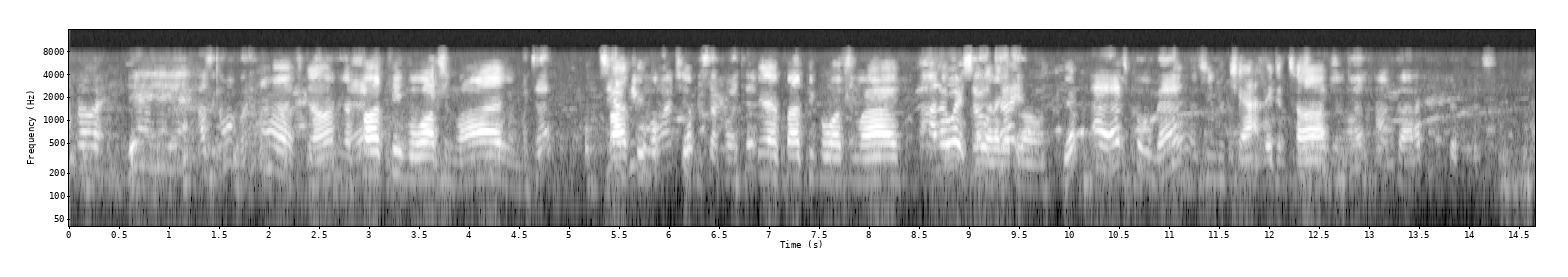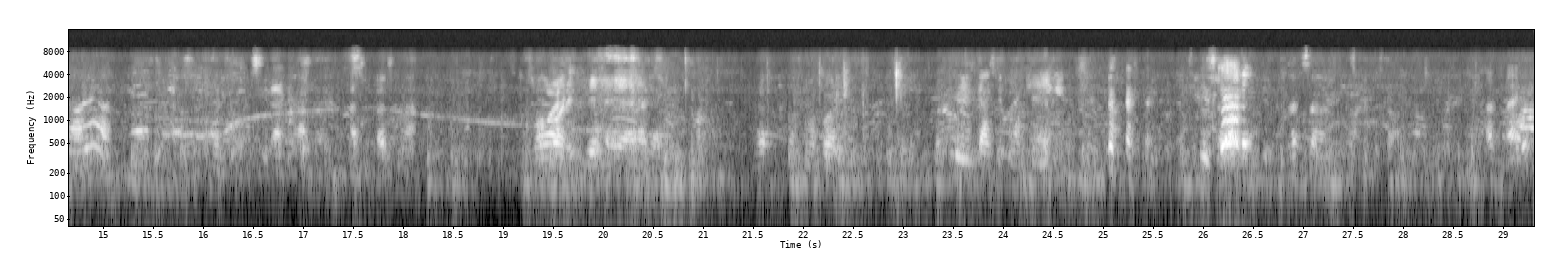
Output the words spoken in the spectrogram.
Brother? Yeah, yeah, yeah. How's it going, buddy? Oh, it's going. We got five people watching live. And, What's up? See Five people, people. watch Yep. stuff like that. yeah, five people watching live. Oh, no way. So I tight. Yep. Oh, that's cool, man. It's in the chat. They can talk. I'm glad I'm glad fit this. Oh, yeah. I gotta see that guy. That's, that's my, that's my buddy. Yeah, yeah, yeah. That's my buddy. These guys get more candy. He's good. That's, uh, That's Megan right there. that's Megan.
